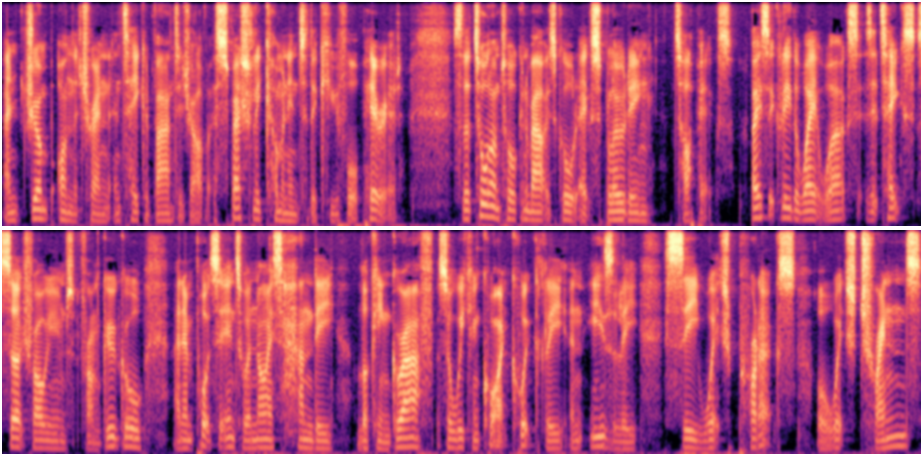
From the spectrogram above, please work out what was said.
and jump on the trend and take advantage of, especially coming into the Q4 period. So the tool I'm talking about is called Exploding Topics. Basically, the way it works is it takes search volumes from Google and then puts it into a nice handy looking graph so we can quite quickly and easily see which products or which trends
